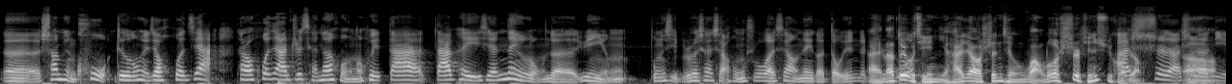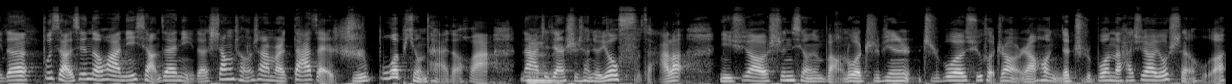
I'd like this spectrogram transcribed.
呃，商品库这个东西叫货架，但是货架之前它可能会搭搭配一些内容的运营。东西，比如说像小红书啊，像那个抖音的。哎，那对不起，你还要申请网络视频许可证。是的，是的，你的不小心的话，你想在你的商城上面搭载直播平台的话，那这件事情就又复杂了。你需要申请网络直频直播许可证，然后你的直播呢还需要有审核，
